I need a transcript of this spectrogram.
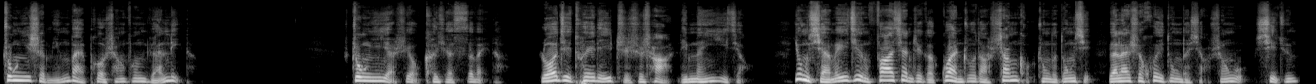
中医是明白破伤风原理的，中医也是有科学思维的，逻辑推理只是差临门一脚。用显微镜发现这个灌注到伤口中的东西，原来是会动的小生物细菌。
